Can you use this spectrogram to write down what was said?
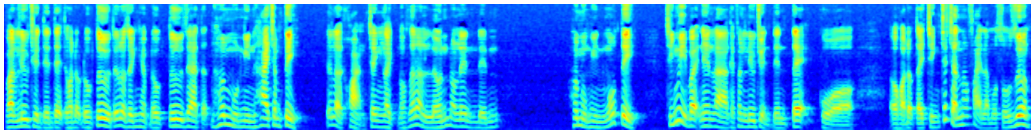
Và lưu chuyển tiền tệ từ hoạt động đầu tư tức là doanh nghiệp đầu tư ra tận hơn 1.200 tỷ. Tức là khoản tranh lệch nó rất là lớn nó lên đến hơn 1.001 tỷ. Chính vì vậy nên là cái phần lưu chuyển tiền tệ của ở hoạt động tài chính chắc chắn nó phải là một số dương.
